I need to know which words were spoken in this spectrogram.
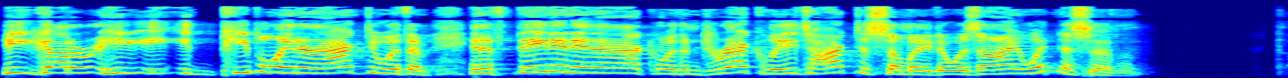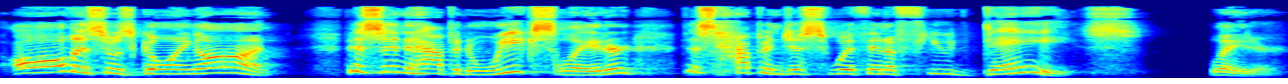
He got he, he, people interacted with him, and if they didn't interact with him directly, they talked to somebody that was an eyewitness of him. All this was going on. This didn't happen weeks later. This happened just within a few days later.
